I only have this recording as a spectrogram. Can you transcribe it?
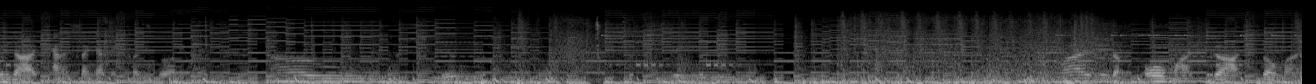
Even though I kind of suck at being flexible anyway. See. Why is it? Oh my gosh, so much,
